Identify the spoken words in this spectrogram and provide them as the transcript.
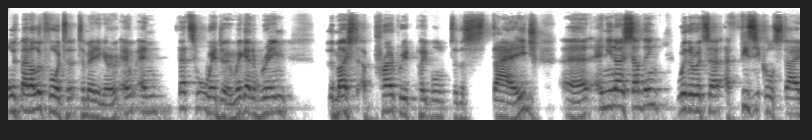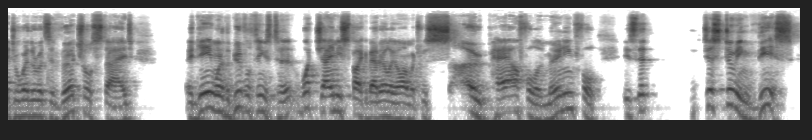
look, mate, I look forward to, to meeting her. And, and that's what we're doing. We're going to bring the most appropriate people to the stage. Uh, and you know something, whether it's a, a, physical stage or whether it's a virtual stage, again, one of the beautiful things to what Jamie spoke about early on, which was so powerful and meaningful, is that just doing this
